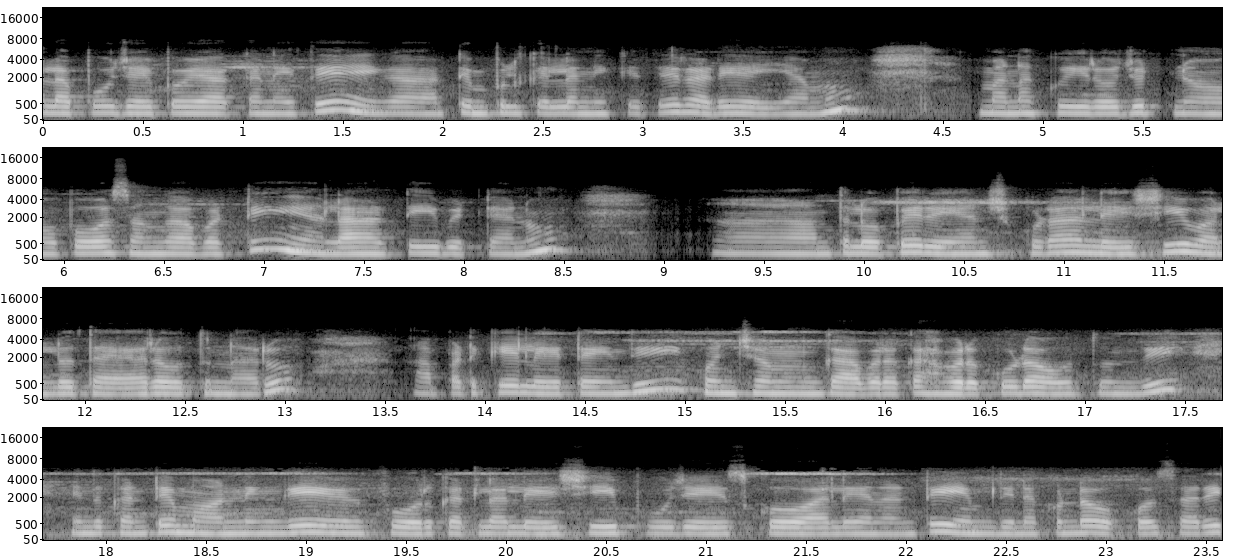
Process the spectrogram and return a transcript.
అలా పూజ అయిపోయాకనైతే ఇక టెంపుల్కి వెళ్ళనీకైతే రెడీ అయ్యాము. మనకు ఈరోజు ఉపవాసం కాబట్టి అలా టీ పెట్టాను. అంతలోపే రేయాన్స్ కూడా లేచి వాళ్ళు తయారవుతున్నారు. అప్పటికే లేట్ అయింది. కొంచెం గాబర గాబర కూడా అవుతుంది. ఎందుకంటే మార్నింగే ఫోర్కి అట్లా లేచి పూజ చేసుకోవాలి అని అంటే ఏం తినకుండా ఒక్కోసారి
